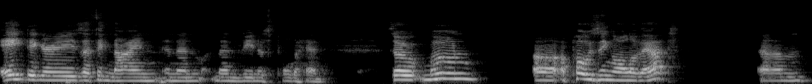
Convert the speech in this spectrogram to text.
eight degrees, I think nine, and then then Venus pulled ahead. So Moon uh, opposing all of that. Um,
